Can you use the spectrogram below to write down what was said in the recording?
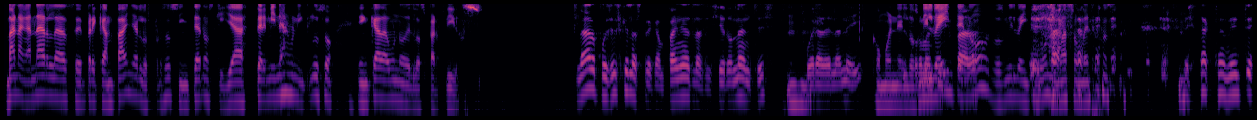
van a ganar las eh, precampañas, los procesos internos que ya terminaron incluso en cada uno de los partidos. Claro, pues es que las precampañas las hicieron antes, fuera de la ley. Como en el 2020, ¿no? 2021 más o menos. Exactamente.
